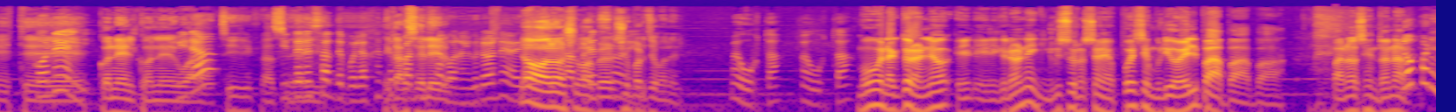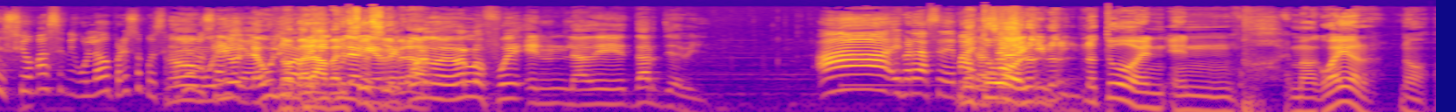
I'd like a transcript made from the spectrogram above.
Este, ¿Con él? Con él, con él. Mirá, guarda. Sí, sí, hace interesante, ahí, porque la gente empatiza con el Grone, No, no, yo, preso yo y- partí con él. Me gusta, me gusta. Muy buen actor, ¿no? El, el incluso no sé, después se murió él para pa, pa, pa no desentonar. No apareció más en ningún lado por eso, pues se No, murió. sabía. La última No, pará, película apareció, que sí, pará. recuerdo de verlo fue en la de Dark Devil. Ah, es verdad, hace de ¿No estuvo, no, no- no estuvo en, en, en Maguire? No.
